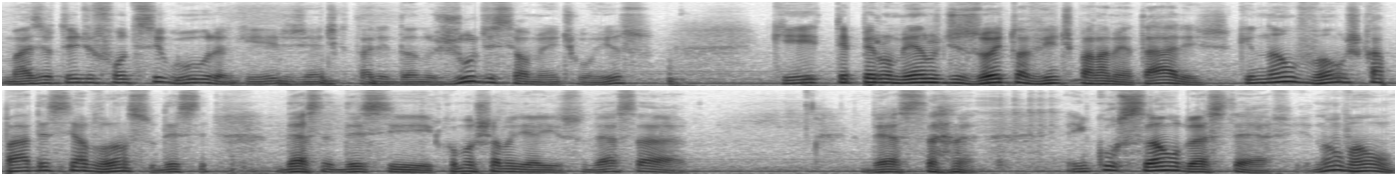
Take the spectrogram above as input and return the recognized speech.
Mas eu tenho de fonte segura aqui, de gente que está lidando judicialmente com isso, que tem pelo menos 18 a 20 parlamentares que não vão escapar desse avanço, desse, dessa, desse como eu chamaria isso, dessa, dessa incursão do STF. Não vão.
